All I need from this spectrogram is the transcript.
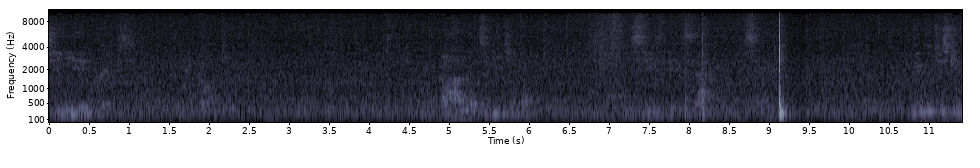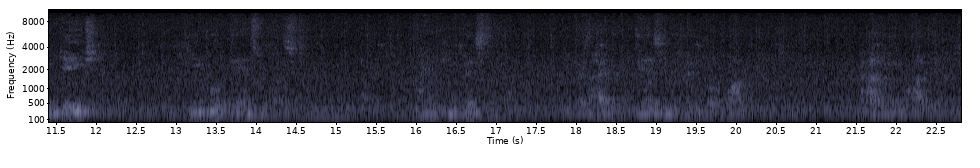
She needed grace from God. At each of us, he sees the exact same. We will just engage him. He will dance with us too. I am convinced of that because I have been dancing with him for a long time. And I don't even know how to dance.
